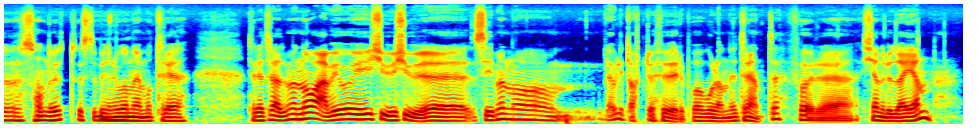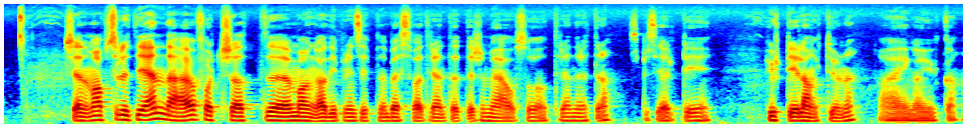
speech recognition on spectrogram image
eh, sånn ut, hvis det begynner å gå ned mot 3.30. Men nå er vi jo i 2020, Simen, og det er jo litt artig å høre på hvordan de trente. For uh, kjenner du deg igjen? Kjenner meg absolutt igjen. Det er jo fortsatt uh, mange av de prinsippene bestefar trent etter, som jeg også trener etter. Da. Spesielt de hurtige langturene har jeg en gang i uka.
